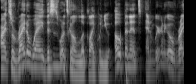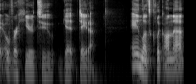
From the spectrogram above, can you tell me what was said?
All right, so right away, this is what it's going to look like when you open it. And we're going to go right over here to get data. And let's click on that.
